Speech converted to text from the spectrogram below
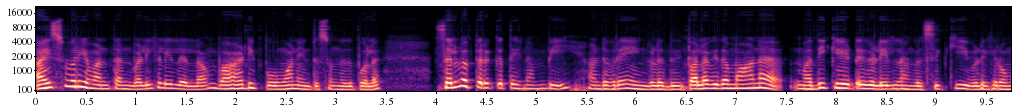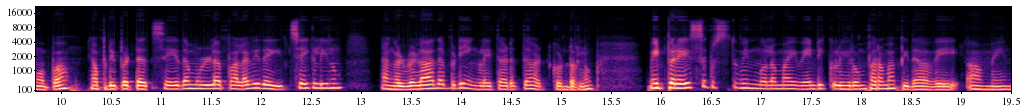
ஐஸ்வர்யவான் தன் வழிகளில் எல்லாம் வாடி போவான் என்று சொன்னது போல செல்வப் பெருக்கத்தை நம்பி ஆண்டவரே எங்களது பலவிதமான மதிக்கேடுகளில் நாங்கள் சிக்கி விழுகிறோம் அப்பா. அப்படிப்பட்ட சேதமுள்ள பலவித இச்சைகளிலும் நாங்கள் விழாதபடி எங்களை தடுத்து ஆட்கொண்டுள்ளோம். மீட்பர் இயேசு கிறிஸ்துவின் மூலமாய் வேண்டிக் கொள்கிறோம் பரமபிதாவே. ஆமேன்.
